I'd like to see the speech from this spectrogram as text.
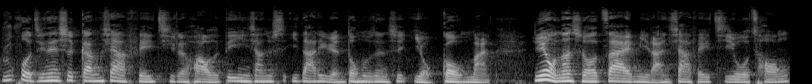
如果今天是刚下飞机的话，我的第一印象就是意大利人动作真的是有够慢。因为我那时候在米兰下飞机，我从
